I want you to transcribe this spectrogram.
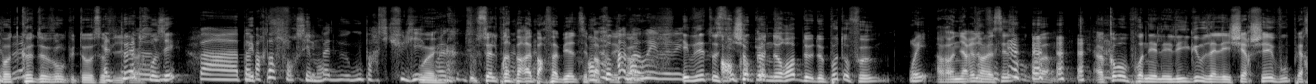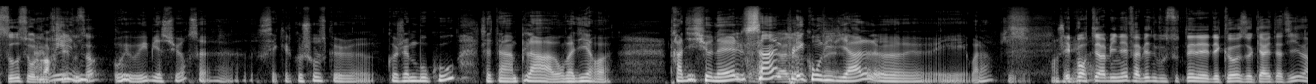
votre queue de veau plutôt, Sophie Elle peut être rosée, pas, pas, pas forcément. Pas de goût particulier. Ouais. Celle préparée par Fabienne, c'est parfait. Ah bah oui, oui, oui. Et vous êtes aussi championne d'Europe de, de pot au feu. Oui. Alors on y arrive dans la saison. Quoi. Alors, comment vous prenez les légumes Vous allez les chercher, vous, perso, sur le ah marché, tout ça? Oui, oui, bien sûr. C'est quelque chose que, que j'aime beaucoup. C'est un plat, on va dire traditionnel, simple et convivial. Euh, et voilà. et pour terminer, Fabienne, vous soutenez des, causes caritatives?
